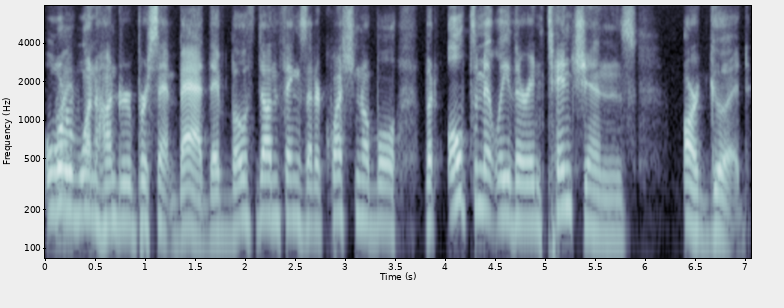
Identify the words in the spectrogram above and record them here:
or Right. 100% bad. They've both done things that are questionable, but ultimately their intentions are good.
